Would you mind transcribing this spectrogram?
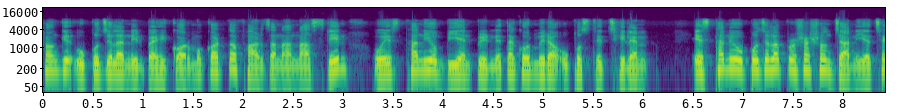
সঙ্গে উপজেলা নির্বাহী কর্মকর্তা ফারজানা নাসরিন ও স্থানীয় বিএনপির নেতাকর্মীরা উপস্থিত ছিলেন। স্থানীয় উপজেলা প্রশাসন জানিয়েছে,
